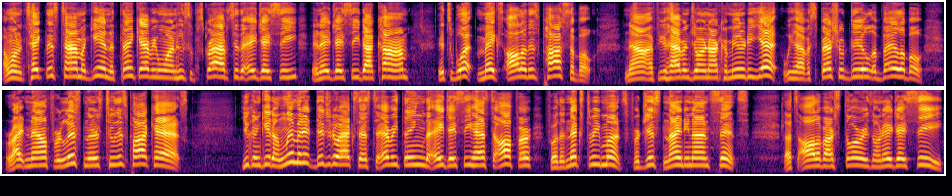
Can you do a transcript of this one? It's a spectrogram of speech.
I want to take this time again to thank everyone who subscribes to the AJC and AJC.com. It's what makes all of this possible. Now, if you haven't joined our community yet, we have a special deal available right now for listeners to this podcast. You can get unlimited digital access to everything the AJC has to offer for the next three months for just 99 cents. That's all of our stories on AJC,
